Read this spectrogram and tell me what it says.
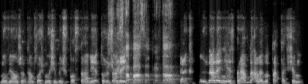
mówią, że tam coś musi być w postawie, to już musi dalej... ta baza, prawda? Tak, to już dalej nie jest prawda, ale to tak, tak się mówi.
